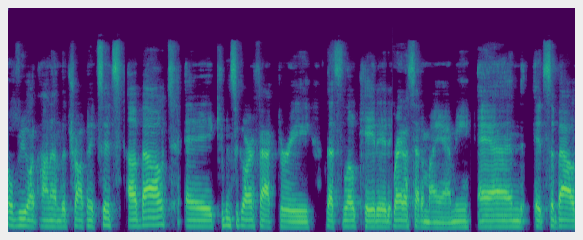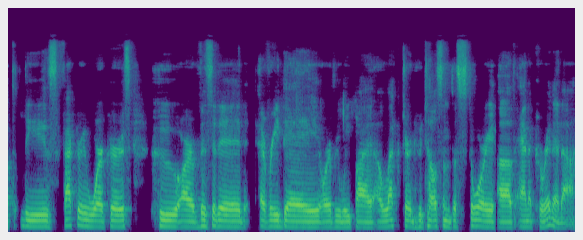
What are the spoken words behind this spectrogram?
overview on Anna in the Tropics. It's about a Cuban cigar factory that's located right outside of Miami. And it's about these factory workers who are visited every day or every week by a lectern who tells them the story of Anna Karenina.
